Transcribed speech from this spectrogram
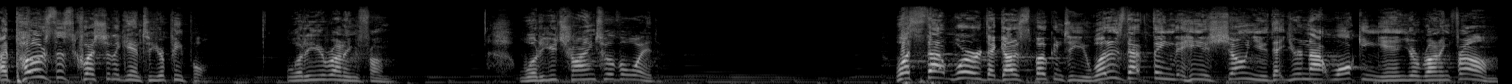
I pose this question again to your people What are you running from? What are you trying to avoid? What's that word that God has spoken to you? What is that thing that He has shown you that you're not walking in, you're running from?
